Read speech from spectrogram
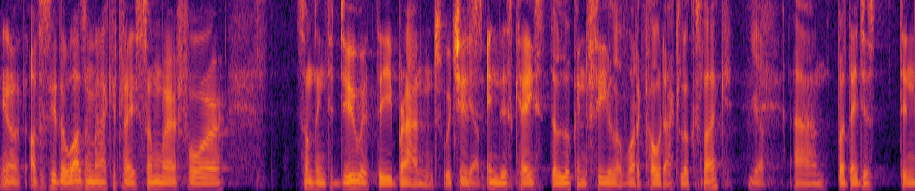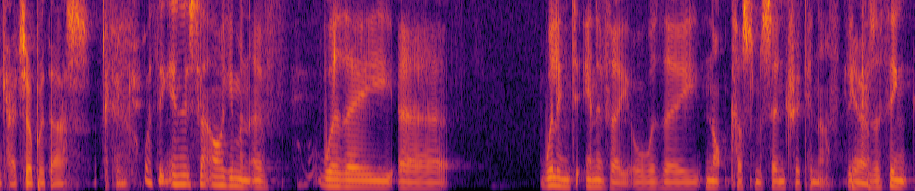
you know, obviously there was a marketplace somewhere for something to do with the brand, which is Yep. in this case the look and feel of what a Kodak looks like. Yeah. Um, but they just didn't catch up with that. I think. Well, I think, and it's that argument of were they uh, willing to innovate or were they not customer centric enough? Yeah. Because I think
